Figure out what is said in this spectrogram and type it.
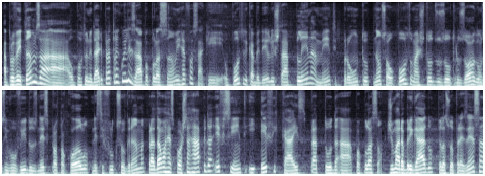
Aproveitamos a, a oportunidade para tranquilizar a população e reforçar que o Porto de Cabedelo está plenamente pronto, não só o Porto, mas todos os outros órgãos envolvidos nesse protocolo, nesse fluxograma, para dar uma resposta rápida, eficiente e eficaz para toda a população. Gilmara, obrigado pela sua presença.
